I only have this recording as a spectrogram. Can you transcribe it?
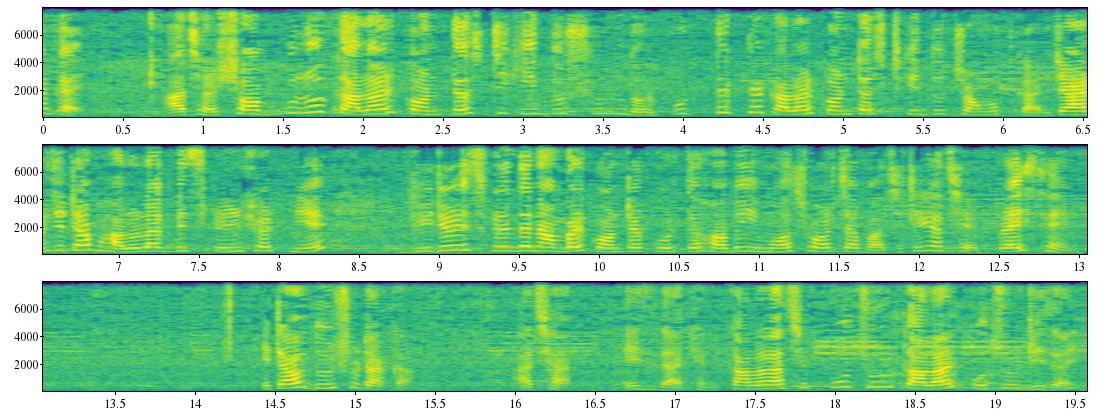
টাকায়। আচ্ছা সবগুলো কালার কন্ট্রাস্টই কিন্তু সুন্দর, প্রত্যেকটা কালার কন্ট্রাস্ট কিন্তু চমৎকার। যার যেটা ভালো লাগবে স্ক্রিনশট নিয়ে ভিডিওর স্ক্রিনতে নাম্বার কন্ট্যাক্ট করতে হবে, ইমজ, হোয়াটসঅ্যাপ আছে, ঠিক আছে? প্রাইস সেম এটাও দুশো টাকা। আচ্ছা এই যে দেখেন কালার আছে প্রচুর কালার প্রচুর ডিজাইন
